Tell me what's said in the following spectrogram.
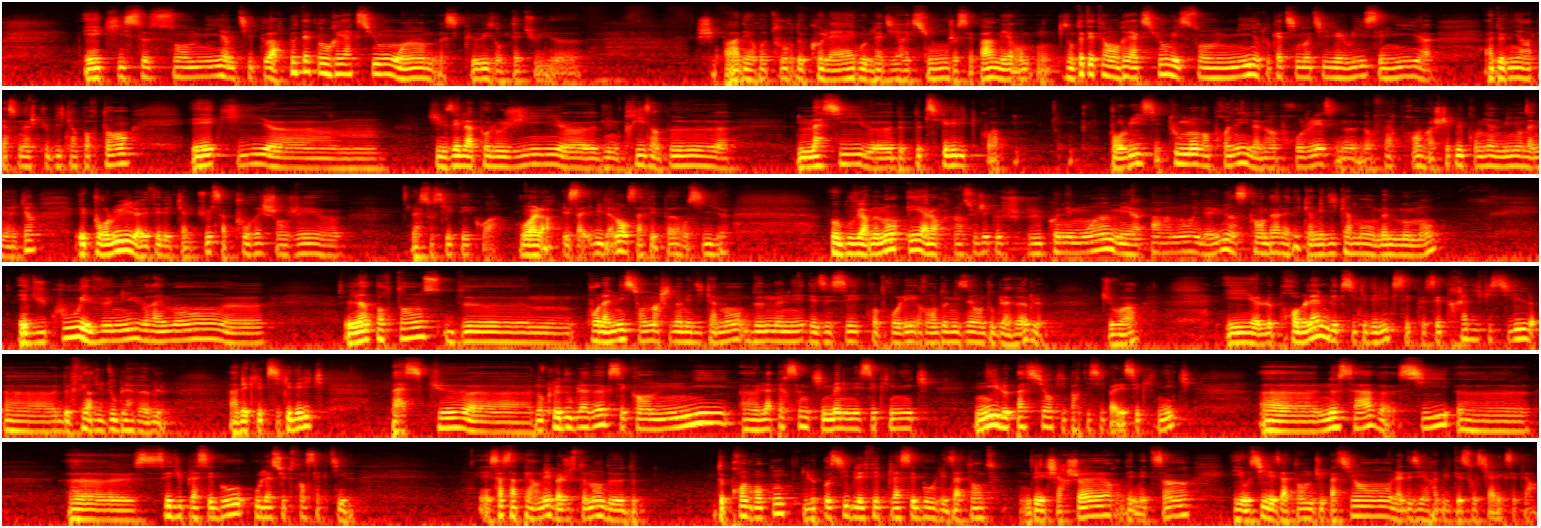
et qui se sont mis un petit peu, alors peut-être en réaction, hein, parce qu'ils ont peut-être eu, je sais pas, des retours de collègues ou de la direction, je sais pas, mais ils ont peut-être été en réaction, mais ils se sont mis, en tout cas Timothy Leary s'est mis à devenir un personnage public important et qui, euh, qui faisait l'apologie euh, d'une prise un peu euh, massive de, de psychédéliques. Quoi. Pour lui, si tout le monde en prenait, il avait un projet, c'est d'en faire prendre à je ne sais plus combien de millions d'Américains. Et pour lui, il avait fait des calculs, ça pourrait changer la société. quoi. Voilà. Et ça, évidemment, ça fait peur aussi au gouvernement. Et alors, un sujet que je connais moins, mais apparemment, il y a eu un scandale avec un médicament au même moment et du coup est venue vraiment euh, l'importance de, pour la mise sur le marché d'un médicament, de mener des essais contrôlés, randomisés en double aveugle, tu vois. Et le problème des psychédéliques, c'est que c'est très difficile euh, de faire du double aveugle avec les psychédéliques. Parce que euh, donc le double aveugle, c'est quand ni la personne qui mène l'essai clinique, ni le patient qui participe à l'essai clinique euh, ne savent si euh, c'est du placebo ou la substance active. Et ça, ça permet bah, justement de, de, prendre en compte le possible effet placebo, les attentes des chercheurs, des médecins, et aussi les attentes du patient, la désirabilité sociale, etc.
